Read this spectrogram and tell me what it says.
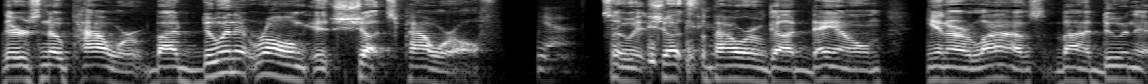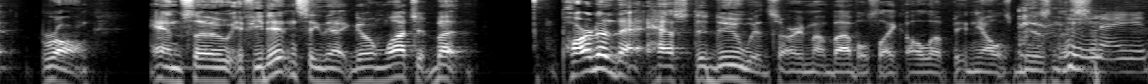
there's no power. By doing it wrong, it shuts power off. Yeah. So it shuts the power of God down in our lives by doing it wrong. And so if you didn't see that, go and watch it. But part of that has to do with, sorry, my Bible's like all up in y'all's business. No.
